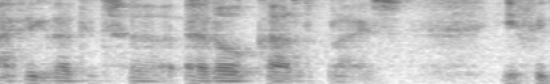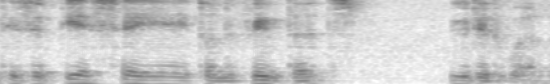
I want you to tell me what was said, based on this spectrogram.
I think that it's a, a raw card price. If it is a PSA 8 on a vintage, you did well,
